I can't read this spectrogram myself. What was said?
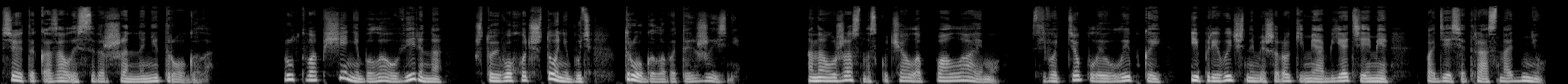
все это, казалось, совершенно не трогало. Рут вообще не была уверена, что его хоть что-нибудь трогало в этой жизни. Она ужасно скучала по Лайму, с его теплой улыбкой и привычными широкими объятиями по десять раз на дню.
